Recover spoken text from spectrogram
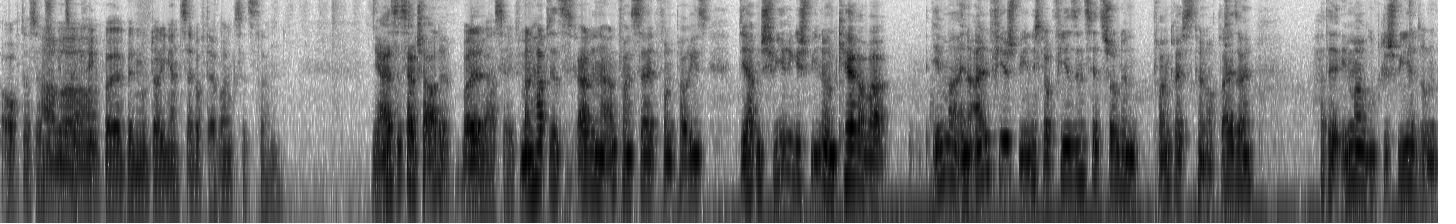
auch, dass er aber Spielzeit kriegt, weil wenn du da die ganze Zeit auf der Bank sitzt, dann ja, es ist halt schade, weil ja, man hat jetzt gerade in der Anfangszeit von Paris, die hatten schwierige Spiele und Kera war immer in allen vier Spielen, ich glaube vier sind es jetzt schon, in Frankreich es können auch drei sein, hat er immer gut gespielt und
